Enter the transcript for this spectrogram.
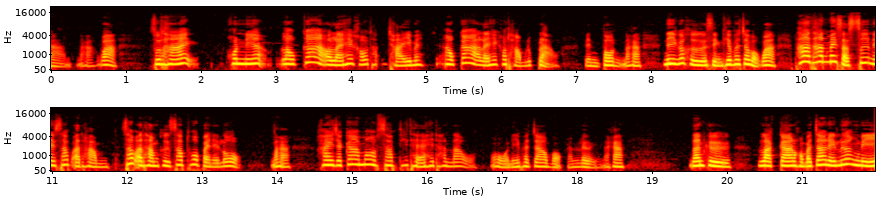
งานนะคะว่าสุดท้ายคนเนี้ยเรากล้าเอาอะไรให้เขาใช้ไหมเอากล้าอะไรให้เขาทำหรือเปล่าเป็นต้นนะคะ นี่ก็คือสิ่งที่พระเจ้าบอกว่า ถ้าท่านไม่สัตย์ซื่อในทรัพย์อธรรม ทรัพย์อธรรมคือทรัพย์ทั่วไปในโลกนะคะ ใครจะกล้ามอบทรัพย์ที่แท้ให้ท่านเล่า โอ้โห นี้พระเจ้าบอกกันเลยนะคะ นั่นคือหลักการของพระเจ้าในเรื่องนี้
